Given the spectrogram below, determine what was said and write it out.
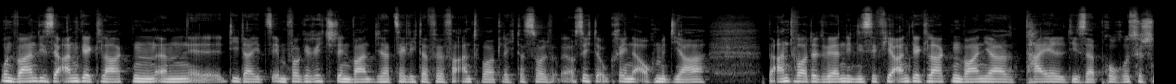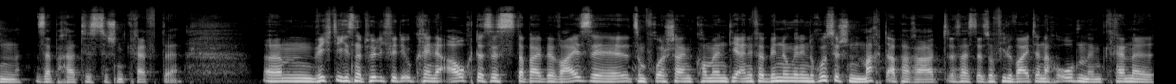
Und waren diese Angeklagten, ähm, die da jetzt eben vor Gericht stehen, waren die tatsächlich dafür verantwortlich? Das soll aus Sicht der Ukraine auch mit Ja beantwortet werden. Denn diese vier Angeklagten waren ja Teil dieser prorussischen separatistischen Kräfte. Ähm, wichtig ist natürlich für die Ukraine auch, dass es dabei Beweise zum Vorschein kommen, die eine Verbindung in den russischen Machtapparat, das heißt also viel weiter nach oben im Kreml,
